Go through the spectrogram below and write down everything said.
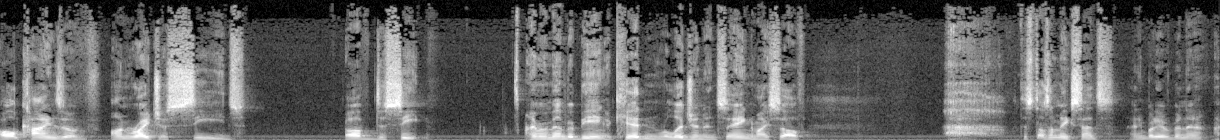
all kinds of unrighteous seeds of deceit. I remember being a kid in religion and saying to myself, this doesn't make sense. Anybody ever been there? I,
